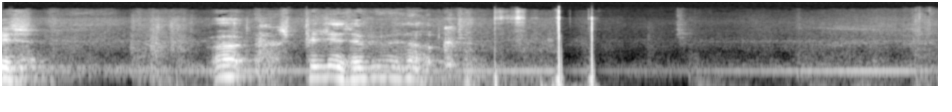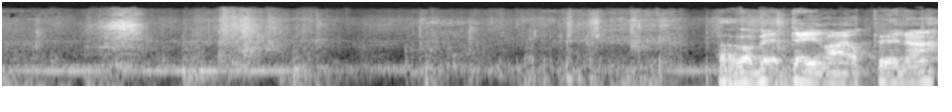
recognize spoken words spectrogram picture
This, oh, uh, there's pigeons everywhere, look. I've got a bit of daylight up here now.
